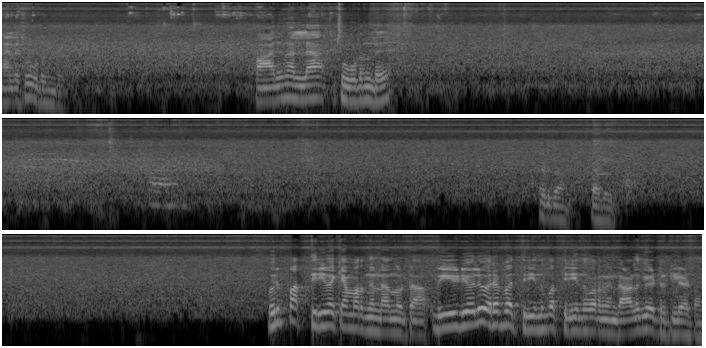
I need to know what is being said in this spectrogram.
നല്ല ചൂടുണ്ട്. പാൽ നല്ല ചൂടുണ്ട്. എടുത്തോ? കടി. ഒരു പത്തിരി വെക്കാൻ പറഞ്ഞിട്ടുണ്ടായിരുന്നു കേട്ടോ. വീഡിയോയിൽ വരെ പത്തിരി എന്ന് പത്തിരി എന്ന് പറഞ്ഞിട്ടുണ്ട്. ആൾ കേട്ടിട്ടില്ല കേട്ടോ.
